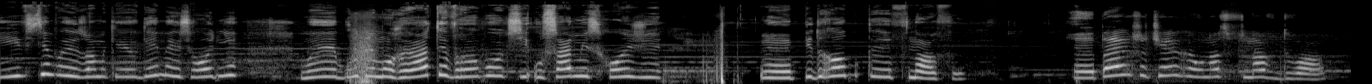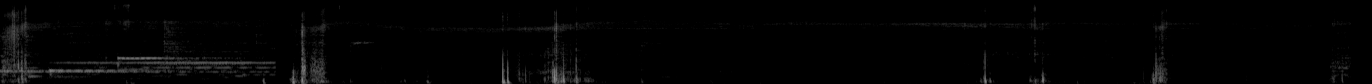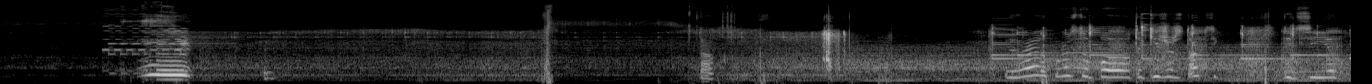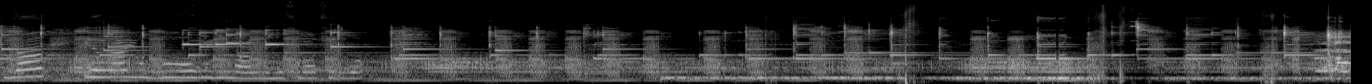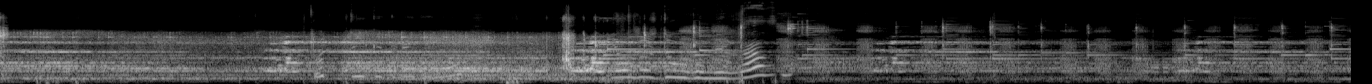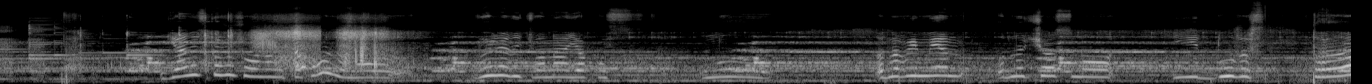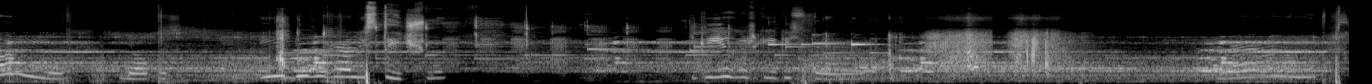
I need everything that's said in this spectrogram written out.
І всім привіт, з вами Кирил. І Сьогодні ми будемо грати в Роблоксі у самі схожі е, підробки ФНАФу. Е, перша черга у нас ФНАФ 2. По такій же ж як я, і граю одночасно і дуже странно якось, і дуже реалістично. Тільки іграшки якісь странні.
